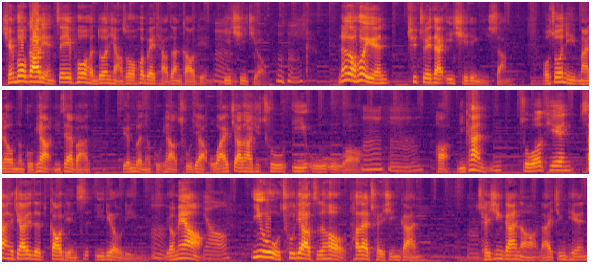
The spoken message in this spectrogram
前波高点这一波很多人想说会不会挑战高点一七九，那个会员去追在一七零以上，我说你买了我们的股票，你再把。原本的股票出掉，我还叫他去出一五五哦。嗯哼。好，你看昨天上一个交易的高点是一六零，有没有？有。一五五出掉之后，他在垂心肝，垂心肝哦。来，今天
